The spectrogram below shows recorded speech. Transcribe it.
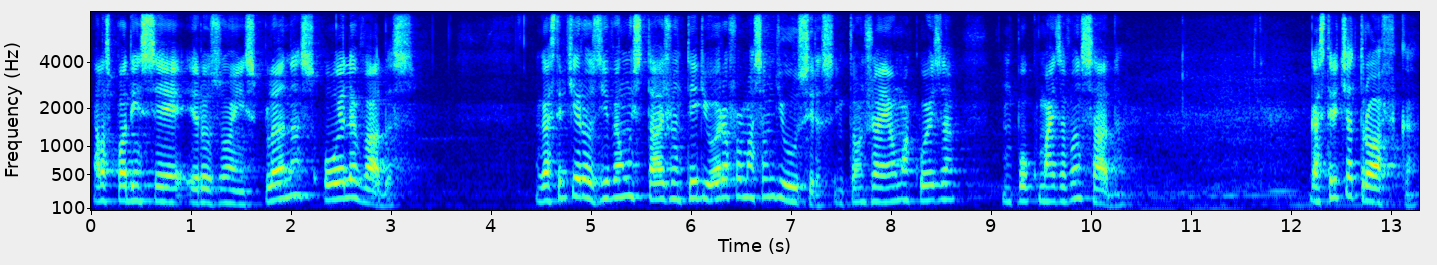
Elas podem ser erosões planas ou elevadas. A gastrite erosiva é um estágio anterior à formação de úlceras, então já é uma coisa um pouco mais avançada. Gastrite atrófica.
